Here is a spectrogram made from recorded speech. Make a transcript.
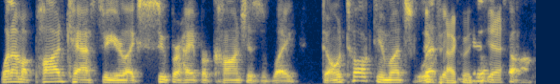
when I'm a podcaster, you're like super hyper conscious of like, don't talk too much. Let Exactly. Yeah. talk.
